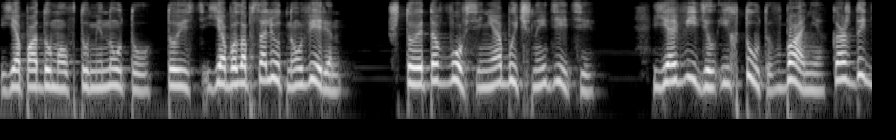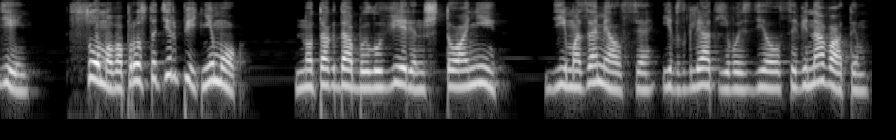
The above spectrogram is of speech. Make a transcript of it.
Я подумал в ту минуту, то есть я был абсолютно уверен, что это вовсе не обычные дети. Я видел их тут, в бане, каждый день. Сомова просто терпеть не мог. Но тогда был уверен, что они... Дима замялся, и взгляд его сделался виноватым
